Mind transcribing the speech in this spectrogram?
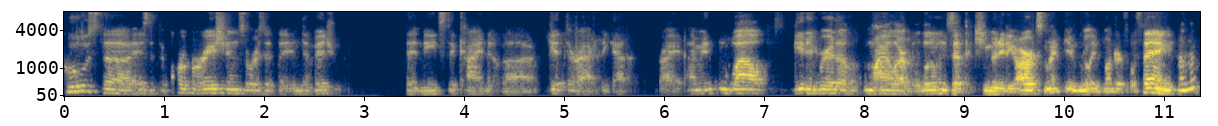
who's the, is it the corporations or is it the individual that needs to kind of uh, get their act together, right? I mean, while getting rid of mylar balloons at the community arts might be a really wonderful thing, Mhm.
